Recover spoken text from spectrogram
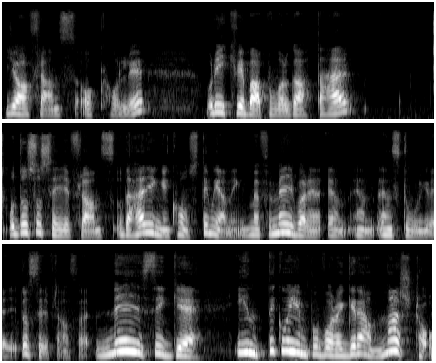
Jag, Frans och Holly. Och då gick vi bara på vår gata här. Och då så säger Frans, och det här är ingen konstig mening, men för mig var det en, en, en stor grej. Då säger Frans så här, nej Sigge, inte gå in på våra grannars tomt.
